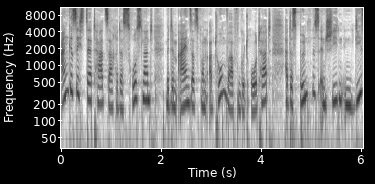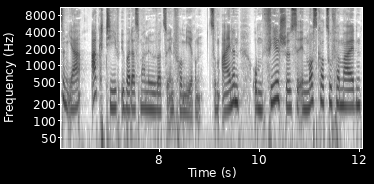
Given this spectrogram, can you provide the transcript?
Angesichts der Tatsache, dass Russland mit dem Einsatz von Atomwaffen gedroht hat, hat das Bündnis entschieden, in diesem Jahr aktiv über das Manöver zu informieren. Zum einen, um Fehlschüsse in Moskau zu vermeiden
